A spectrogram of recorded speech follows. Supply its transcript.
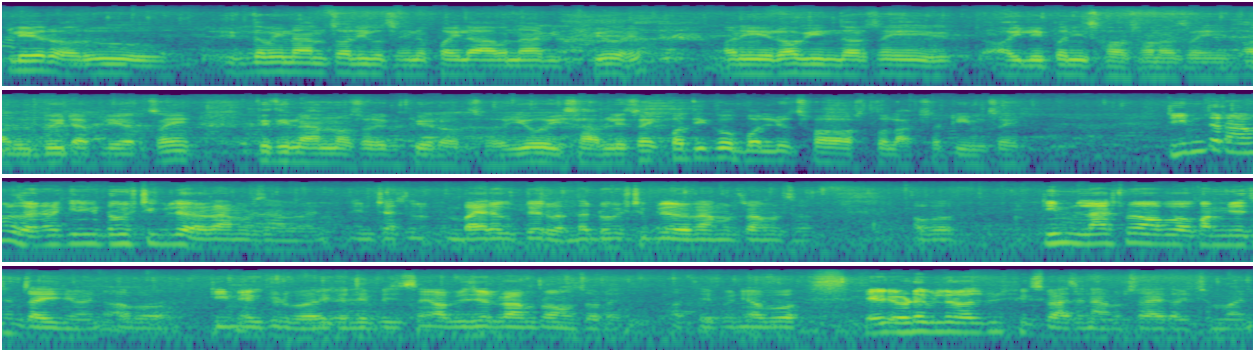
प्लेयरहरू एकदमै नाम चलेको छैन। पहिला अब नाभिक थियो है। अनि रविन्दर चाहिँ अहिले पनि छ छन चाहिँ अरू दुईवटा प्लेयर चाहिँ त्यति नाम नचलेको प्लेयरहरू छ। यो हिसाबले चाहिँ कतिको बलियो छ जस्तो लाग्छ टिम चाहिँ? टिम त राम्रो छैन किनकि डोमेस्टिक प्लेयरहरू राम्रो छ होइन इन्टरनेसनल बाहिरको प्लेयरभन्दा डोमेस्टिक प्लेयरहरू राम्रो राम्रो छ। अब टिम लास्टमा अब कम्बिनेसन चाहियो होइन अब टिम एकजुट भएर खेलेपछि चाहिँ अब रिजल्ट राम्रो आउँछ होला। त्यही पनि अब एउटै प्लेयर अझै पनि फिक्स भएको छैन हाम्रो सायद अहिलेसम्म होइन।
